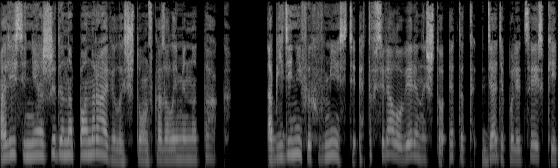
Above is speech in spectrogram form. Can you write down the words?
Алисе неожиданно понравилось, что он сказал именно так. Объединив их вместе, это вселяло уверенность, что этот дядя полицейский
